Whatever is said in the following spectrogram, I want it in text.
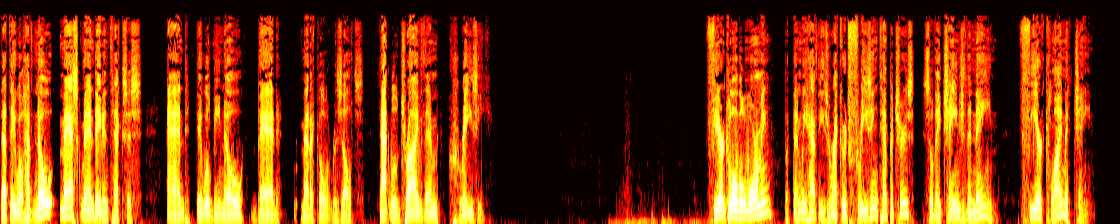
that they will have no mask mandate in Texas and there will be no bad medical results. That will drive them crazy. Fear global warming, but then we have these record freezing temperatures, so they change the name fear climate change.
